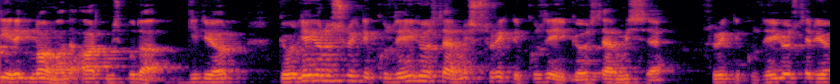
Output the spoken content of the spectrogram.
direkt normalde artmış. Bu da gidiyor. Gölge yönü sürekli kuzeyi göstermiş. Sürekli kuzeyi göstermişse sürekli kuzeyi gösteriyor.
